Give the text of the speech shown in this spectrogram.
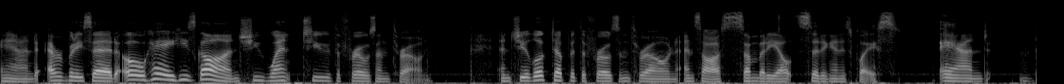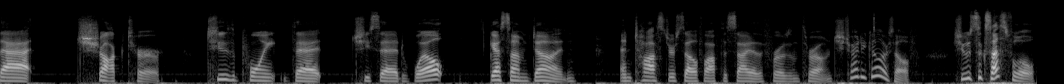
and everybody said, Oh, hey, he's gone, she went to the frozen throne. And she looked up at the frozen throne and saw somebody else sitting in his place. And that shocked her to the point that she said, Well, guess I'm done and tossed herself off the side of the frozen throne. She tried to kill herself. She was successful.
